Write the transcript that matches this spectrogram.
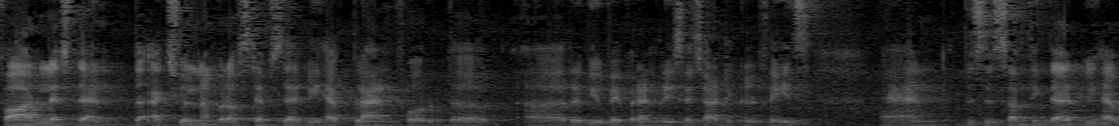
far less than the actual number of steps that we have planned for the uh, review paper and research article phase and this is something that we have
